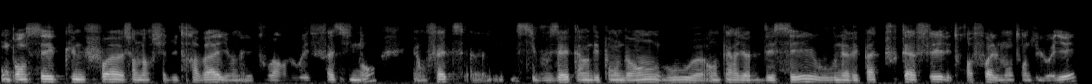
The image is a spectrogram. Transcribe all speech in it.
on pensait qu'une fois sur le marché du travail, on allait pouvoir louer facilement. Et en fait, euh, si vous êtes indépendant ou euh, en période d'essai, ou vous n'avez pas tout à fait les trois fois le montant du loyer,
